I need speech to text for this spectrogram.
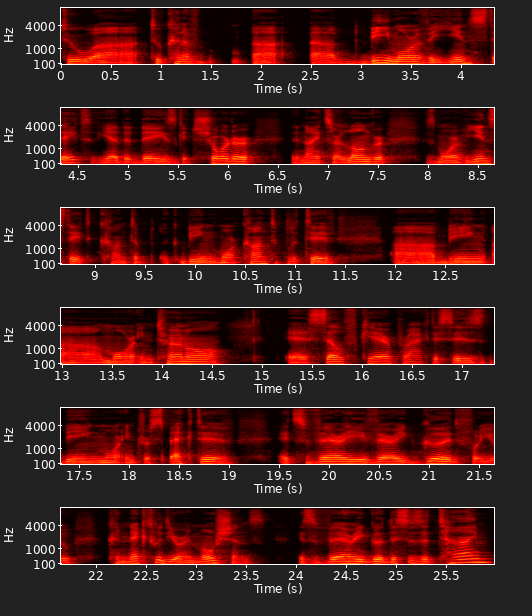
to uh, to kind of uh, uh, be more of a yin state. Yeah, the days get shorter, the nights are longer. It's more of yin state, being more contemplative, uh, being uh, more internal, uh, self-care practices, being more introspective. It's very, very good for you. Connect with your emotions. It's very good. This is a time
